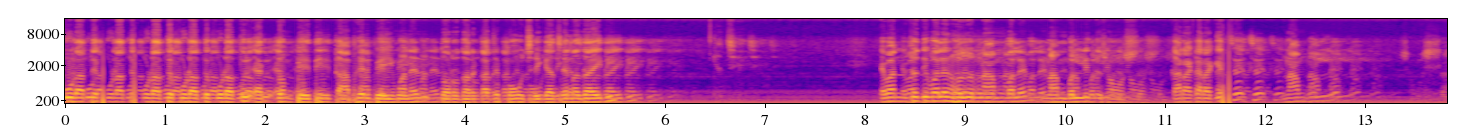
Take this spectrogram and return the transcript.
কুড়াতে কুড়াতে কুড়াতে কুড়াতে কুড়াতে একদম বেদিন কাফের, বেঈমানের দরজার কাছে পৌঁছে গেছে না যায়নি। এবার যদি বলেন হুজুর নাম বলেন, নাম বললেই তো সমস্যা। কারা কারা গেছে? নাম বললে সমস্যা।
